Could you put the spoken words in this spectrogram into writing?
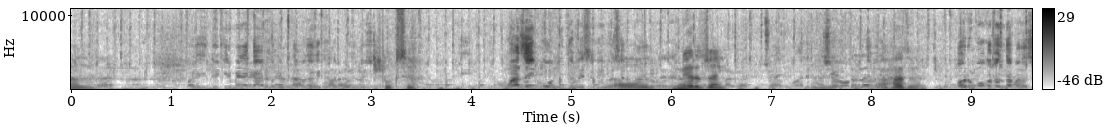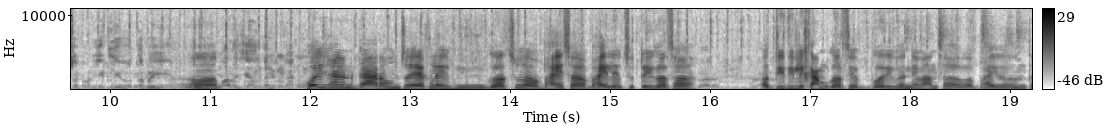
हजुर। पुग्छ। मेरो ज्वाइँ। हजुर। कोही छैन गाह्रो हुन्छ एक्लै गर्छु। अब भाइ छ भाइले छुट्टै गर्छ। दिदीले काम गर्छ बरी भन्ने मान्छ अब भाइ हो नि त।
